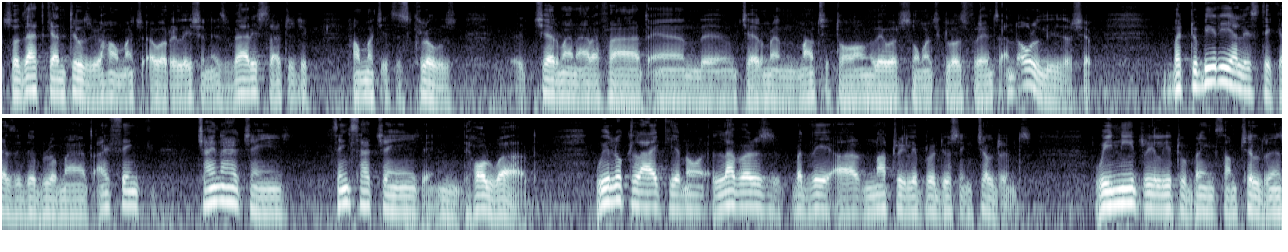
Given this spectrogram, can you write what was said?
So that can tell you how much our relation is very strategic, how much it is close. Chairman Arafat and uh, Chairman Mao Zedong, they were so much close friends, and all leadership. But to be realistic as a diplomat, I think China has changed, things have changed in the whole world. We look like, you know, lovers, but they are not really producing children. We need really to bring some children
